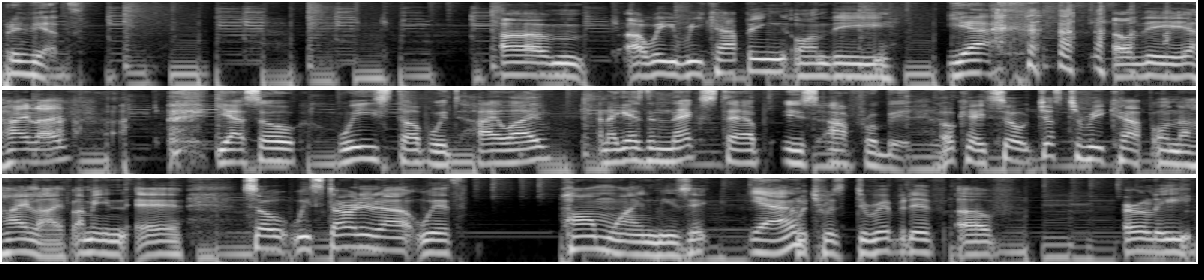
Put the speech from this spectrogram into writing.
«Привет». Um, are we recapping on the Yeah, on the high life? yeah. So we stop with High Life, and I guess the next step is Afrobeat. Okay, so just to recap on the high life, I mean, uh, so we started out with palm wine music, Yeah. which was derivative of early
